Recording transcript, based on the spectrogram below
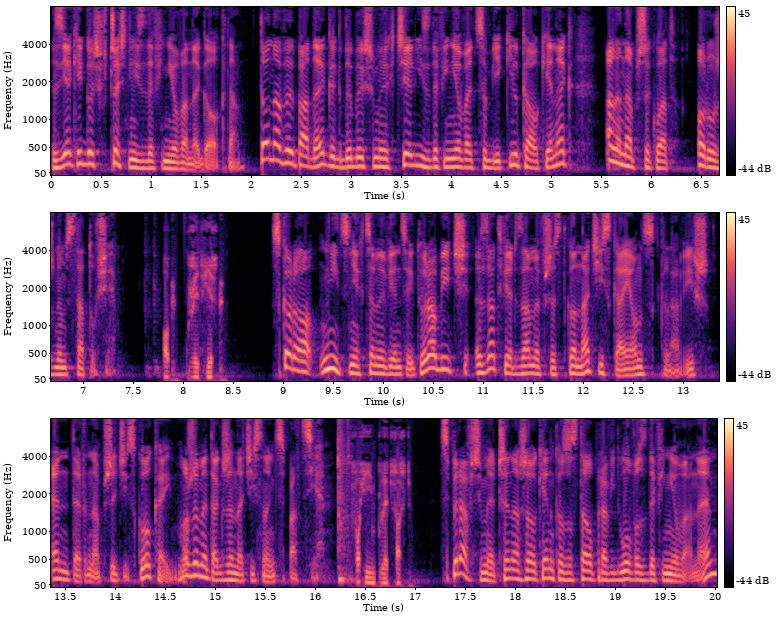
z jakiegoś wcześniej zdefiniowanego okna. To na wypadek, gdybyśmy chcieli zdefiniować sobie kilka okienek, ale na przykład o różnym statusie. ok, przycisk, Skoro nic nie chcemy więcej tu robić, zatwierdzamy wszystko naciskając klawisz Enter na przycisku OK. Możemy także nacisnąć spację. Sprawdźmy, czy nasze okienko zostało prawidłowo zdefiniowane.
